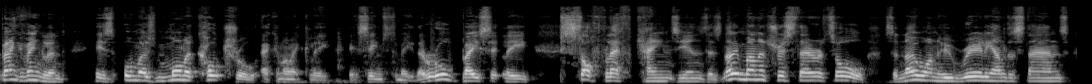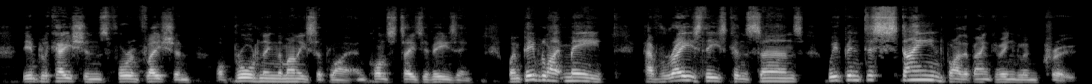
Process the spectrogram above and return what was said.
Bank of England is almost monocultural economically, it seems to me. They're all basically soft left Keynesians. There's no monetarists there at all. So, no one who really understands the implications for inflation of broadening the money supply and quantitative easing. When people like me have raised these concerns. We've been disdained by the Bank of England crew.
